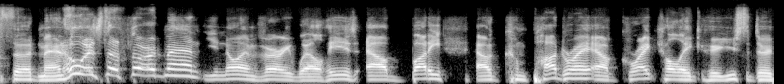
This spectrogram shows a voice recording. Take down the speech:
third man. Who is the third man? You know him very well. He is our buddy, our compadre, our great colleague who used to do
